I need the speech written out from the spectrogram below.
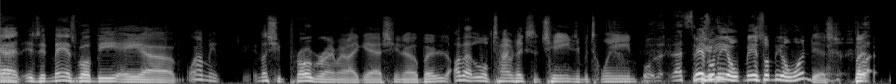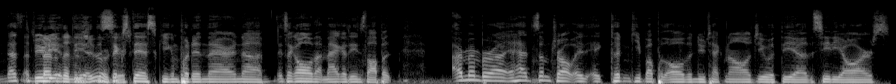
about that is it may as well be a uh, well, I mean, unless you program it, I guess you know. But all that little time it takes to change in between. well, that's the may as well be a, may as well be a one disc. But But that's the beauty better of than the, the six disc. disc you can put in there, and uh, it's like all of that magazine style. But I remember uh, it had some trouble. It, it couldn't keep up with all the new technology with the uh, the CDRs.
